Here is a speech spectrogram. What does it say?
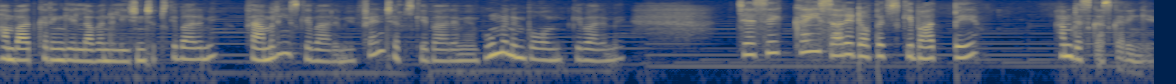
हम बात करेंगे लव एंड रिलेशनशिप्स के बारे में फैमिलीज़ के बारे में फ्रेंडशिप्स के बारे में वुमेन एम्पावरमेंट के बारे में, जैसे कई सारे टॉपिक्स की बात पे हम डिस्कस करेंगे।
